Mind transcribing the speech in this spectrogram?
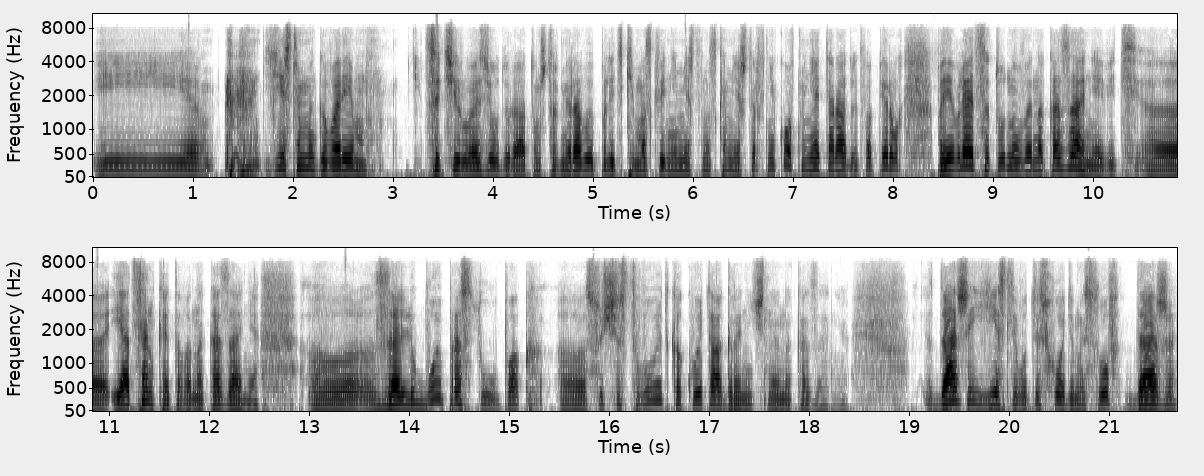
И если мы говорим цитирую Азиодура, о том, что в мировой политике Москве не место на скамье штрафников, меня это радует. Во-первых, появляется то новое наказание, ведь э, и оценка этого наказания. Э, за любой проступок э, существует какое-то ограниченное наказание даже если, вот исходим из слов, даже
